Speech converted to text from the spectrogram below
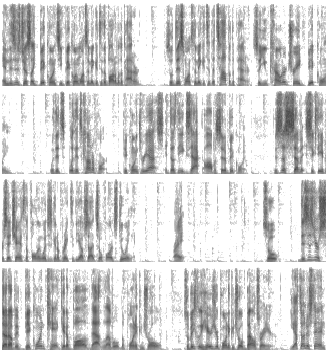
And this is just like Bitcoin. See, Bitcoin wants to make it to the bottom of the pattern. So this wants to make it to the top of the pattern. So you counter trade Bitcoin with its with its counterpart, Bitcoin 3S. It does the exact opposite of Bitcoin. This is a 7, 68% chance the falling wedge is going to break to the upside. So far, it's doing it, right? So this is your setup. If Bitcoin can't get above that level, the point of control. So basically, here's your point of control bounce right here. You have to understand,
